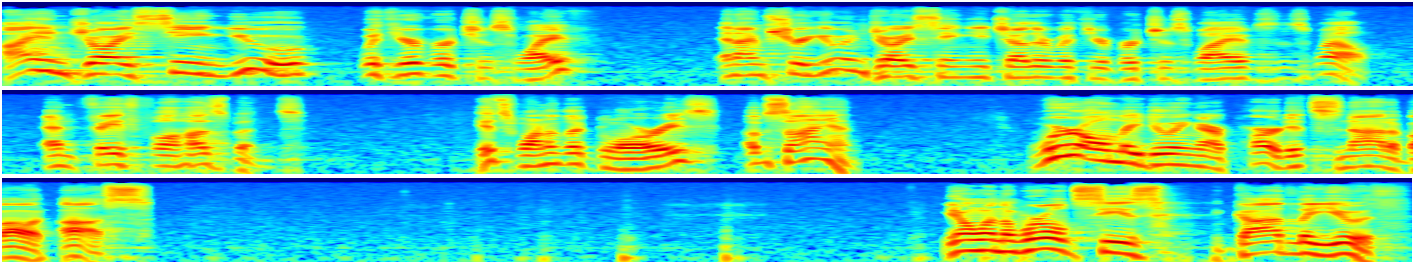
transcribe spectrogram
I enjoy seeing you with your virtuous wife, and I'm sure you enjoy seeing each other with your virtuous wives as well, and faithful husbands. It's one of the glories of Zion. We're only doing our part, it's not about us. You know, when the world sees godly youth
